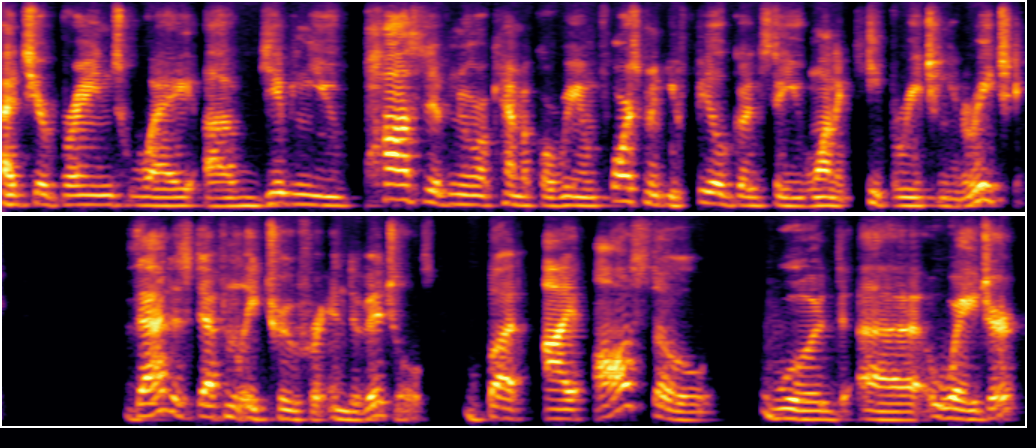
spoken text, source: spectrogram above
it's your brain's way of giving you positive neurochemical reinforcement. You feel good, so you want to keep reaching and reaching. That is definitely true for individuals. But I also would uh, wager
